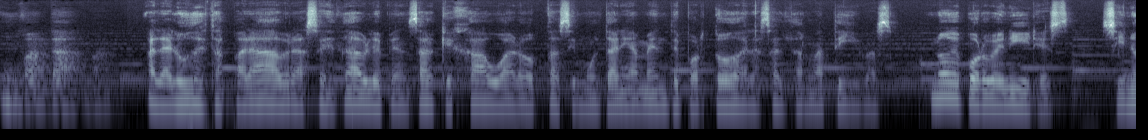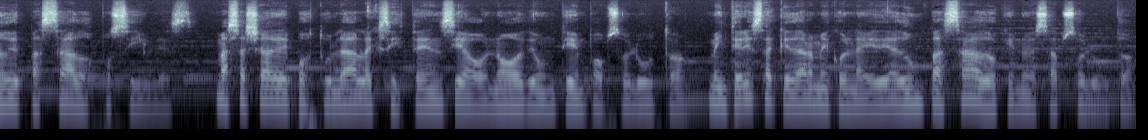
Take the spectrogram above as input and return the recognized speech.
un fantasma. A la luz de estas palabras es dable pensar que Howard opta simultáneamente por todas las alternativas, no de porvenires, sino de pasados posibles. Más allá de postular la existencia o no de un tiempo absoluto, me interesa quedarme con la idea de un pasado que no es absoluto,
